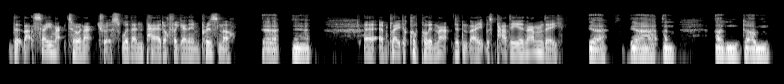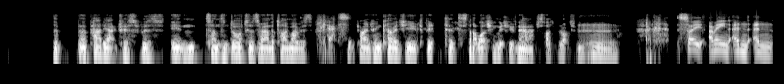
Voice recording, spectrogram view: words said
that that same actor and actress were then paired off again in Prisoner yeah, yeah, uh, and played a couple in that, didn't they? It was Paddy and Andy. yeah, yeah, and and um, the uh, Paddy actress was in Sons and Daughters around the time I was Yes. trying to encourage you to be to, to start watching, which you've now started watching. Mm. So I mean, and and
